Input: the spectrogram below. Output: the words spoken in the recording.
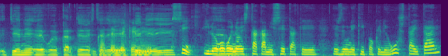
Y Tiene eh, el cartel este cartel de, de Kennedy. Kennedy. sí, y luego, Eh, bueno, esta camiseta que es de un equipo que le gusta y tal,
